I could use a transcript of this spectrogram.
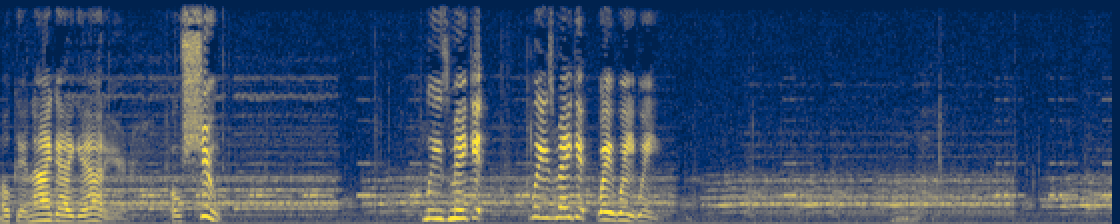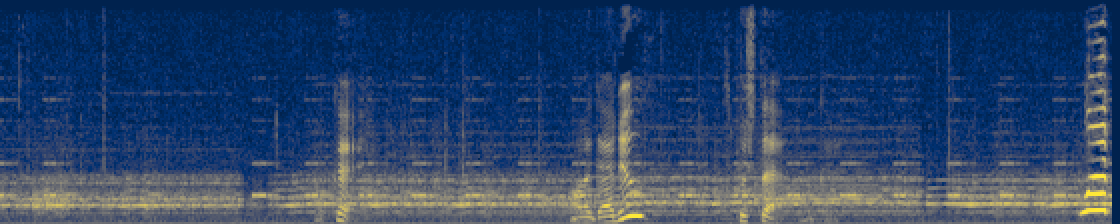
Okay, now I gotta get out of here. Oh, shoot! Please make it! Please make it! Wait, wait, wait. I do is push that. Okay. What?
